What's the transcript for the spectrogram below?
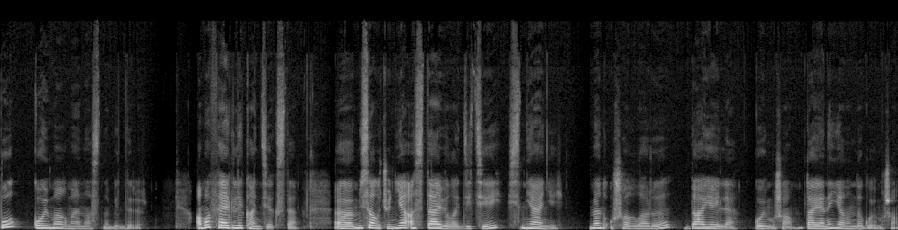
Bu qoymaq mənasını bildirir. Amma fərqli kontekstdə. Ə, Misal üçün, я оставила детей с няней. Mən uşaqları dayə ilə qoymuşam, dayənin yanında qoymuşam.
